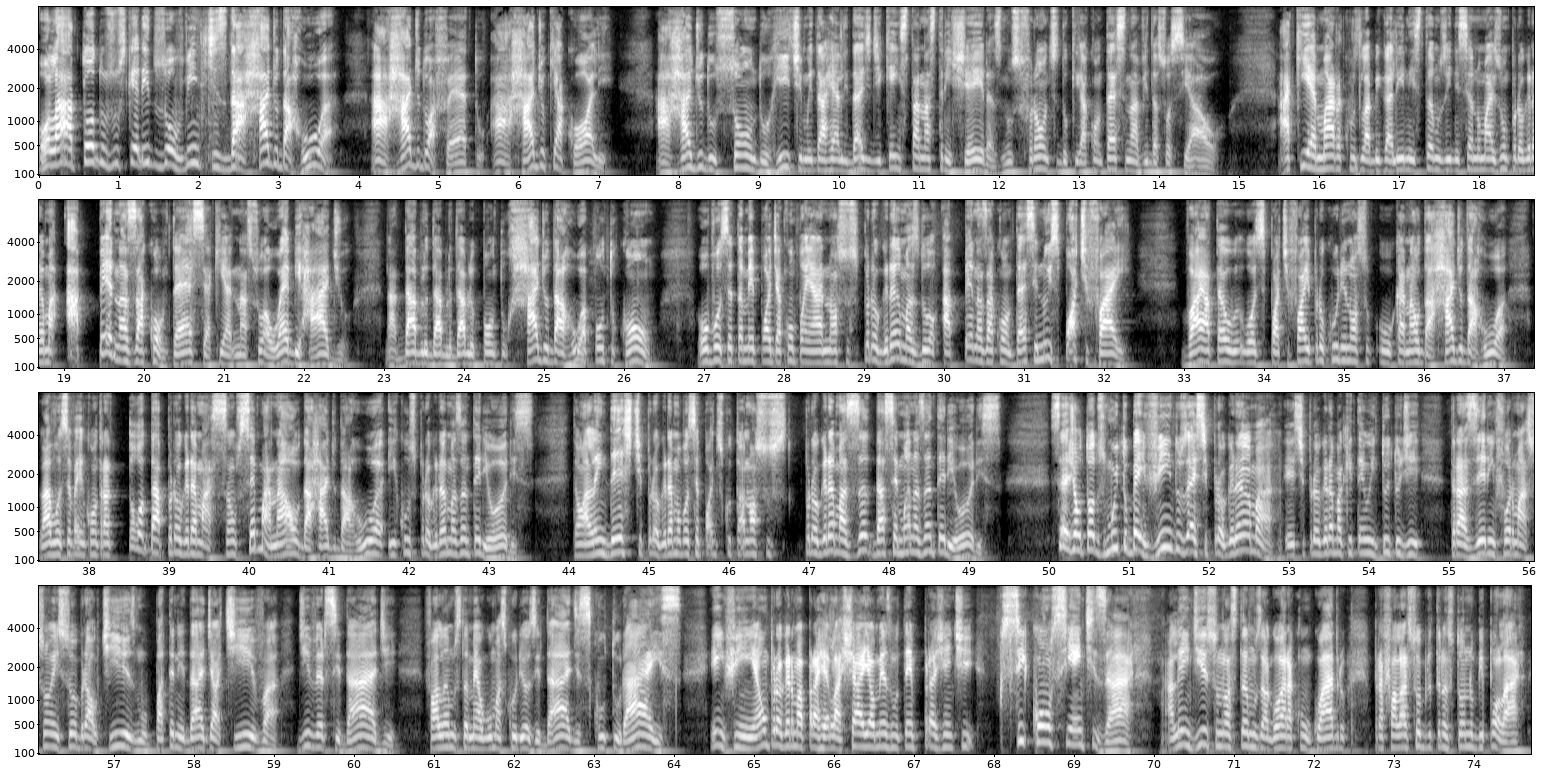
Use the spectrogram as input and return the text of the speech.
Olá a todos os queridos ouvintes da Rádio da Rua, a Rádio do Afeto, a rádio que acolhe, a rádio do som, do ritmo e da realidade de quem está nas trincheiras, nos frontes do que acontece na vida social. Aqui é Marcos Labigalini e estamos iniciando mais um programa Apenas Acontece aqui na sua web rádio, na www.radiodarrua.com. Ou você também pode acompanhar nossos programas do Apenas Acontece no Spotify. Vai até o, Spotify e procure nosso, o canal da Rádio da Rua. Lá você vai encontrar toda a programação semanal da Rádio da Rua e com os programas anteriores. Então, além deste programa, você pode escutar nossos programas das semanas anteriores. Sejam todos muito bem-vindos a esse programa, este programa que tem o intuito de trazer informações sobre autismo, paternidade ativa, diversidade. Falamos também algumas curiosidades culturais. Enfim, é um programa para relaxar e ao mesmo tempo para a gente se conscientizar, Além disso, nós estamos agora com um quadro para falar sobre o transtorno bipolar.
